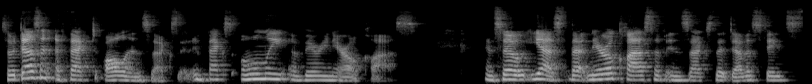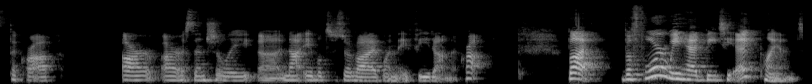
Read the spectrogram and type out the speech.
So it doesn't affect all insects, it infects only a very narrow class. And so, yes, that narrow class of insects that devastates the crop are, are essentially uh, not able to survive when they feed on the crop. But before we had BT eggplant,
